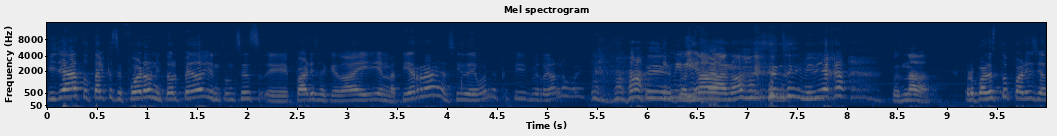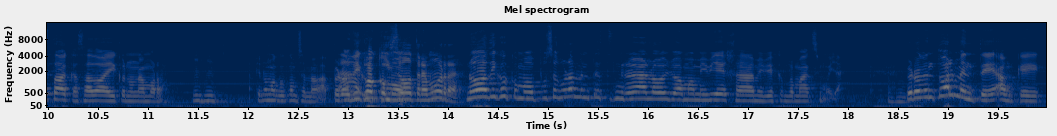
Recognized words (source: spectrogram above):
y ya total que se fueron y todo el pedo, y entonces eh, Paris se quedó ahí en la tierra, así de, bueno, ¿qué pide mi regalo, güey? ¿Y mi pues vieja? nada, ¿no? y mi vieja, pues nada. Pero para esto Paris ya estaba casado ahí con una morra, que no me acuerdo cómo se llamaba, pero Ah, dijo y como... otra morra. No, dijo como, pues seguramente este es mi regalo, yo amo a mi vieja, mi vieja es lo máximo, ya. Pero eventualmente, aunque,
